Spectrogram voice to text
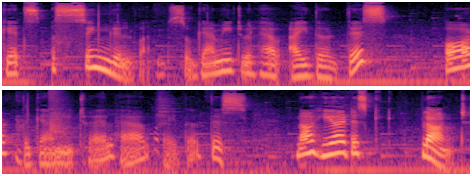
gets a single one. So gamete will have either this or the gamete will have either this. Now here it is plant.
